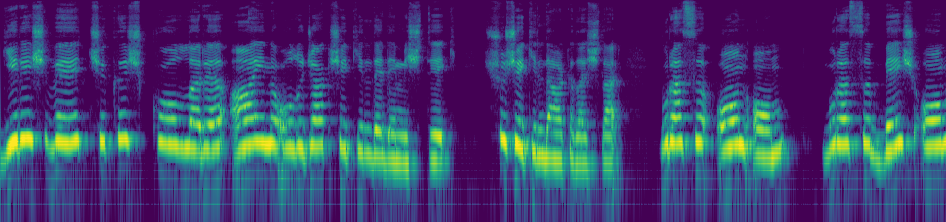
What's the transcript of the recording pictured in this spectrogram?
giriş ve çıkış kolları aynı olacak şekilde demiştik. Şu şekilde arkadaşlar. Burası 10 ohm, burası 5 ohm,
